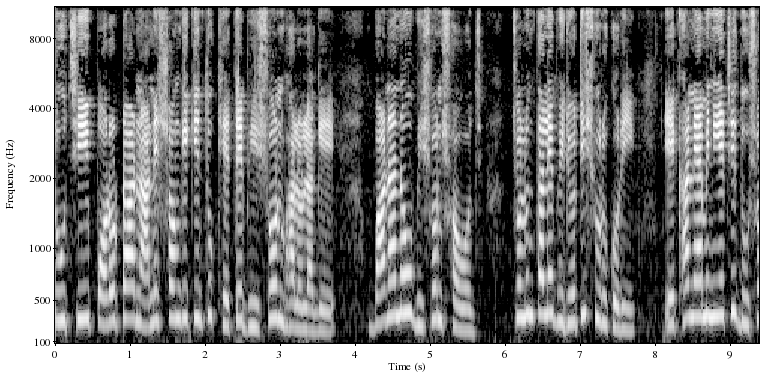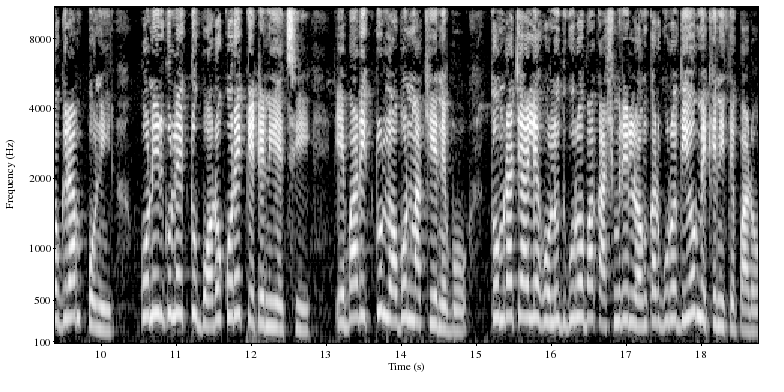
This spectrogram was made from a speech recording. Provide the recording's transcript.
লুচি, পরোটা, নানের সঙ্গে কিন্তু খেতে ভীষণ ভালো লাগে। বানানোও ভীষণ সহজ। চলুন তাহলে ভিডিওটি শুরু করি। এখানে আমি নিয়েছি দুশো গ্রাম পনির। পনিরগুলো একটু বড় করে কেটে নিয়েছি। এবার একটু লবণ মাখিয়ে নেব। তোমরা চাইলে হলুদ গুঁড়ো বা কাশ্মীরি লঙ্কার গুঁড়ো দিয়েও মেখে নিতে পারো।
